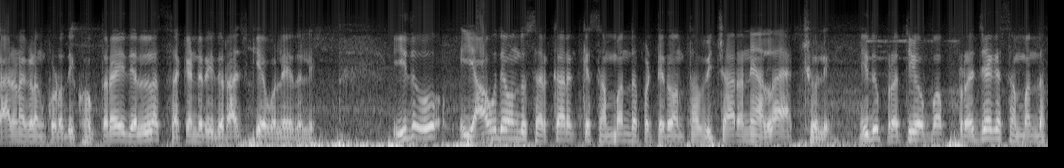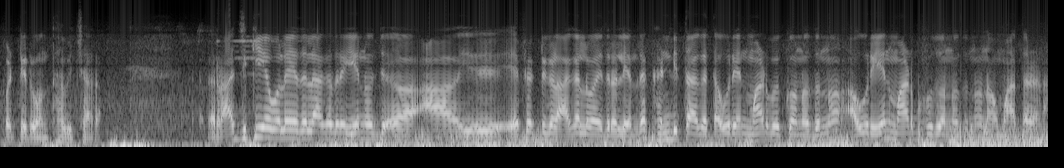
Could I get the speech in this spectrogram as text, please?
ಕಾರಣಗಳನ್ನು ಕೊಡೋದಕ್ಕೆ ಹೋಗ್ತಾರೆ. ಇದೆಲ್ಲ ಸೆಕೆಂಡರಿ ಇದು ರಾಜಕೀಯ ವಲಯದಲ್ಲಿ. ಇದು ಯಾವುದೇ ಒಂದು ಸರ್ಕಾರಕ್ಕೆ ಸಂಬಂಧಪಟ್ಟಿರುವಂಥ ವಿಚಾರನೇ ಅಲ್ಲ ಆ್ಯಕ್ಚುಲಿ ಇದು ಪ್ರತಿಯೊಬ್ಬ ಪ್ರಜೆಗೆ ಸಂಬಂಧಪಟ್ಟಿರುವಂಥ ವಿಚಾರ. ರಾಜಕೀಯ ವಲಯದಲ್ಲಿ ಹಾಗಾದರೆ ಏನು ಆ ಎಫೆಕ್ಟ್ಗಳಾಗಲ್ವಾ ಇದರಲ್ಲಿ ಅಂದರೆ ಖಂಡಿತ ಆಗುತ್ತೆ. ಅವ್ರು ಏನು ಮಾಡಬೇಕು ಅನ್ನೋದನ್ನು, ಅವ್ರು ಏನು ಮಾಡಬಹುದು ಅನ್ನೋದನ್ನು ನಾವು ಮಾತಾಡೋಣ.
